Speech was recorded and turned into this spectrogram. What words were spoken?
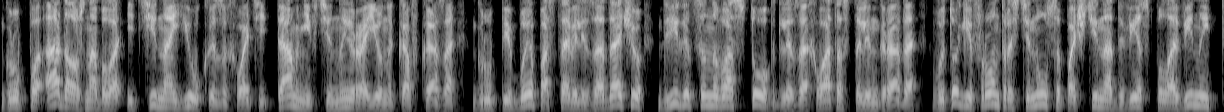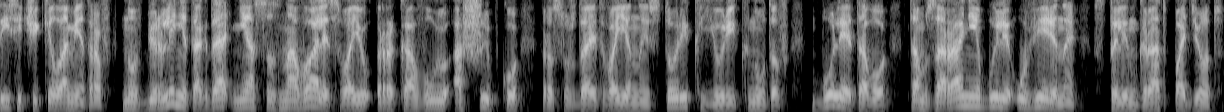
Группа А должна была идти на юг и захватить там нефтяные районы Кавказа. Группе Б поставили задачу двигаться на восток для захвата Сталинграда. В итоге фронт растянулся почти на две с половиной тысячи километров. Но в Берлине тогда не осознавали свою роковую ошибку, рассуждает военный историк Юрий Кнутов. Более того, там заранее были уверены, Сталинград падет.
